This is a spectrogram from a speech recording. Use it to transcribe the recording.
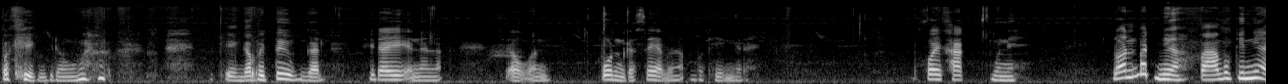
ปลาเข่งพี่น้องปลาเข่งก็ไปตื้มกัน ที่ได้อันนั้นละเอาอันป่นกระแซบแล้วนะปลาเข่งก็ได้ ค่อยคักมันนี่ร้อนบัดเนี่ยปลาบ่กินเนี่ย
